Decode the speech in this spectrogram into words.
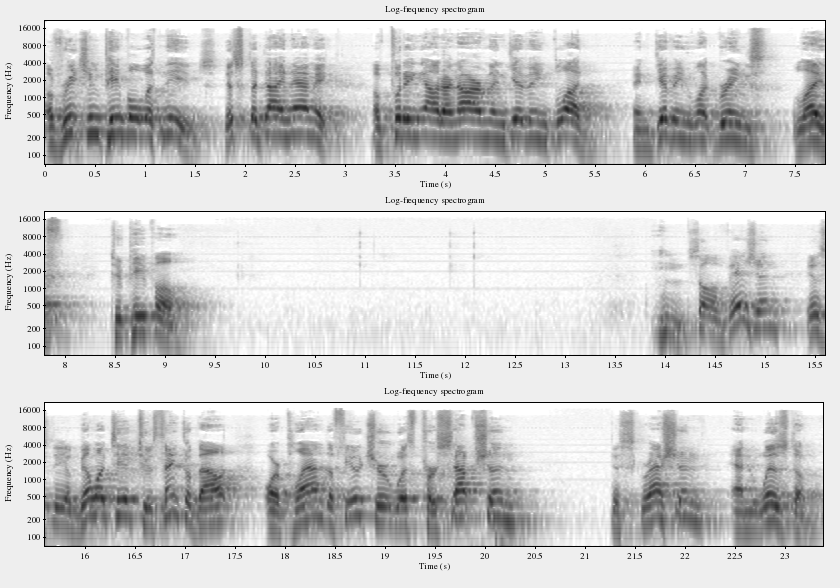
of reaching people with needs. It's the dynamic of putting out an arm and giving blood and giving what brings life to people. Hmm. so, vision is the ability to think about or plan the future with perception, discretion, and wisdom.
